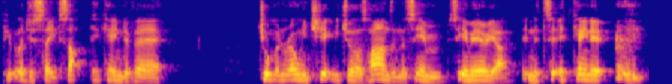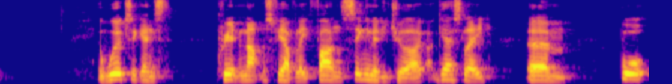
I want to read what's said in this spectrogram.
people are just like sat, kind of uh, jumping around and shaking each other's hands in the same same area, and it's it kind of it works against creating an atmosphere of like fans singing at each other. I guess like, um, but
